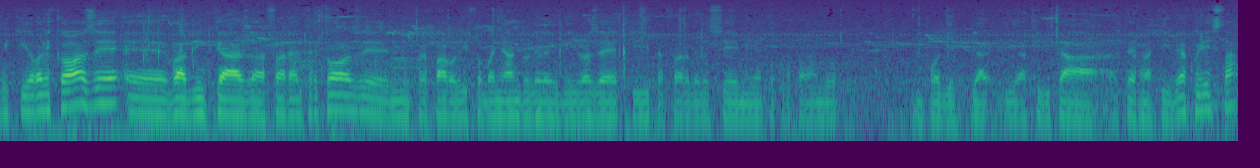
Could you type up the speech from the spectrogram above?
ritiro le cose eh, vado in casa a fare altre cose mi preparo lì sto bagnando delle, dei vasetti per fare delle semine sto preparando un po' di, di attività alternative a questa.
